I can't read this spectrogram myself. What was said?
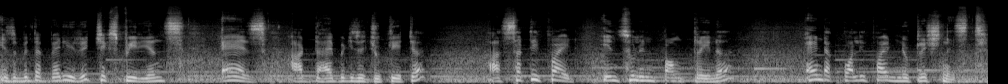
is with a very rich experience as a diabetes educator a certified insulin pump trainer and a qualified nutritionist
